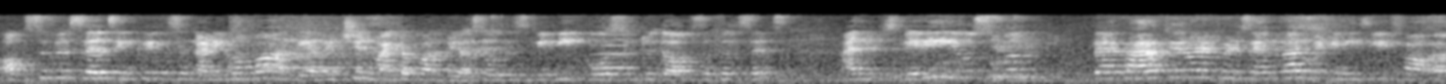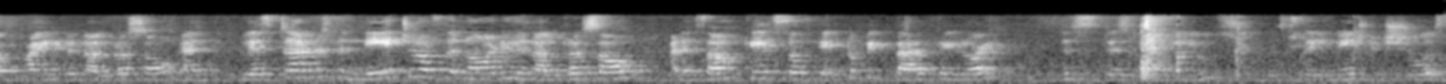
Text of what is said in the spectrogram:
Oxyphil cells increases in adenoma and they are rich in mitochondria. So this maybe goes into the oxyphil cells and it is very useful parathyroid, if it is enlarged, we can easily uh, find it in ultrasound and to establish the nature of the nodule in ultrasound and in some cases of ectopic parathyroid, this test can be used. This is the image which shows.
